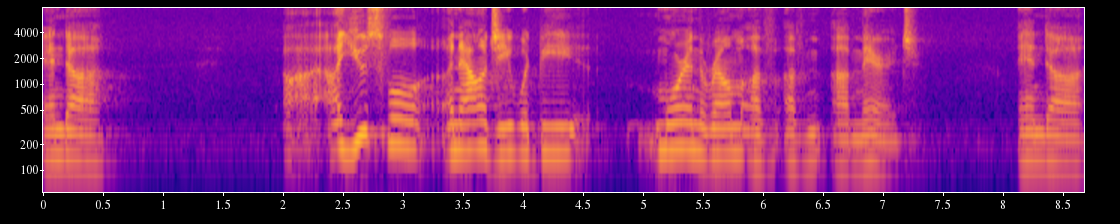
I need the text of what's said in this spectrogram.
And uh, a useful analogy would be more in the realm of, of uh, marriage and uh,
